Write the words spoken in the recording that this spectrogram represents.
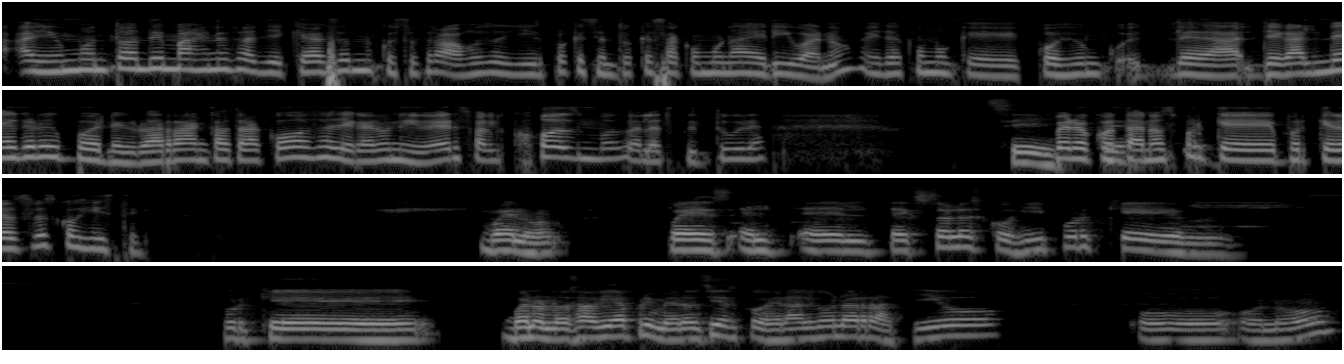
Hay un montón de imágenes allí que a veces me cuesta trabajo seguir porque siento que está como una deriva, ¿no? Ella como que coge un, le da, llega al negro y por el negro arranca otra cosa, llega al universo, al cosmos, a la escritura. sí, Pero eh, contanos por qué, por qué los lo escogiste. bueno, pues el, el texto lo escogí porque, porque, bueno, no sabía primero si escoger algo narrativo o, o no.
